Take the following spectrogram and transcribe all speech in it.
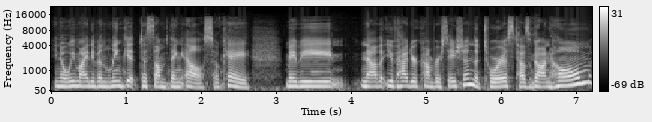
you know, we might even link it to something else. Okay, maybe now that you've had your conversation, the tourist has gone home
